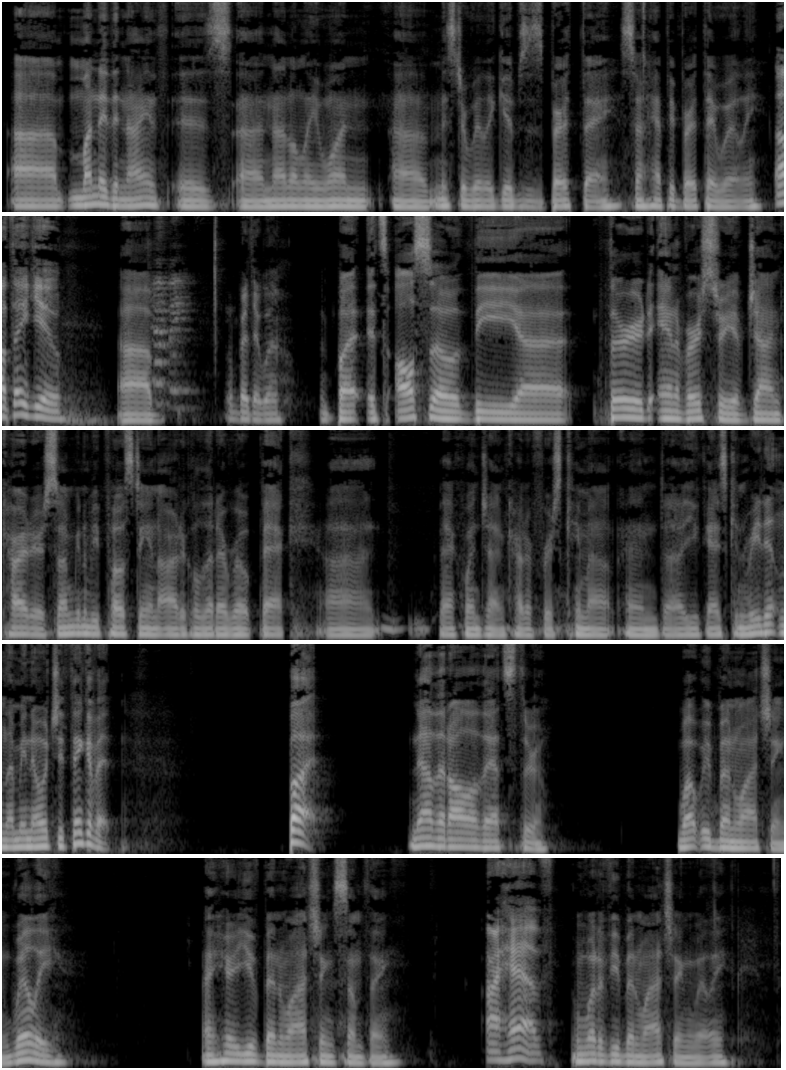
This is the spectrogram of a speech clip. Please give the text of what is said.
Uh, Monday the 9th is uh, not only one uh, Mr. Willie Gibbs' birthday, so happy birthday, Willie. Oh, thank you. Uh, I bet they will. but it's also the uh, third anniversary of John Carter. So I'm going to be posting an article that I wrote back uh, back when John Carter first came out, and uh, you guys can read it and let me know what you think of it. But now that all of that's through, what we've been watching, Willie, I hear you've been watching something. I have. What have you been watching, Willie?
